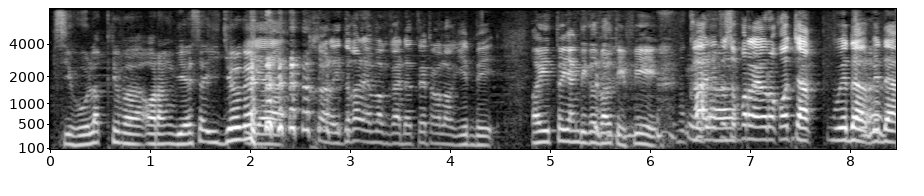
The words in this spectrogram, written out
si Hulk cuma orang biasa hijau kan Iya, kalau itu kan emang gak ada teknologi di. Oh itu yang di Global TV. Bukan itu superhero kocak, beda beda.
